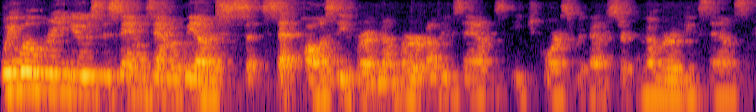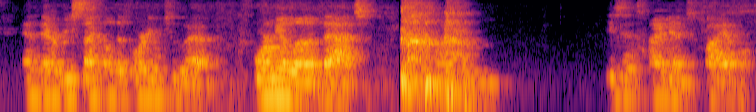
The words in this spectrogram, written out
We will reuse the same exam, but we have a set, policy for a number of exams. Each course would have a certain number of exams, and they're recycled according to a formula that, um, isn't identifiable.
